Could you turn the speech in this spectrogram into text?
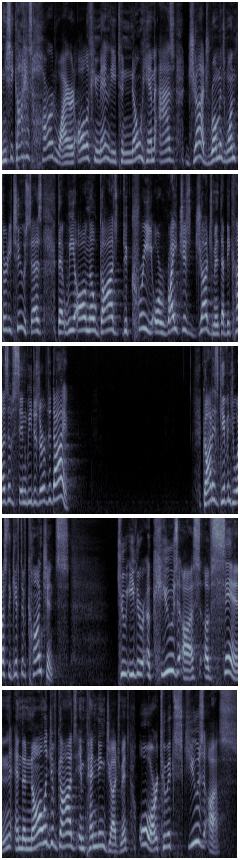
And you see, God has hardwired all of humanity to know him as judge. Romans 132 says that we all know God's decree or righteous judgment that because of sin we deserve to die. God has given to us the gift of conscience to either accuse us of sin and the knowledge of God's impending judgment or to excuse us.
